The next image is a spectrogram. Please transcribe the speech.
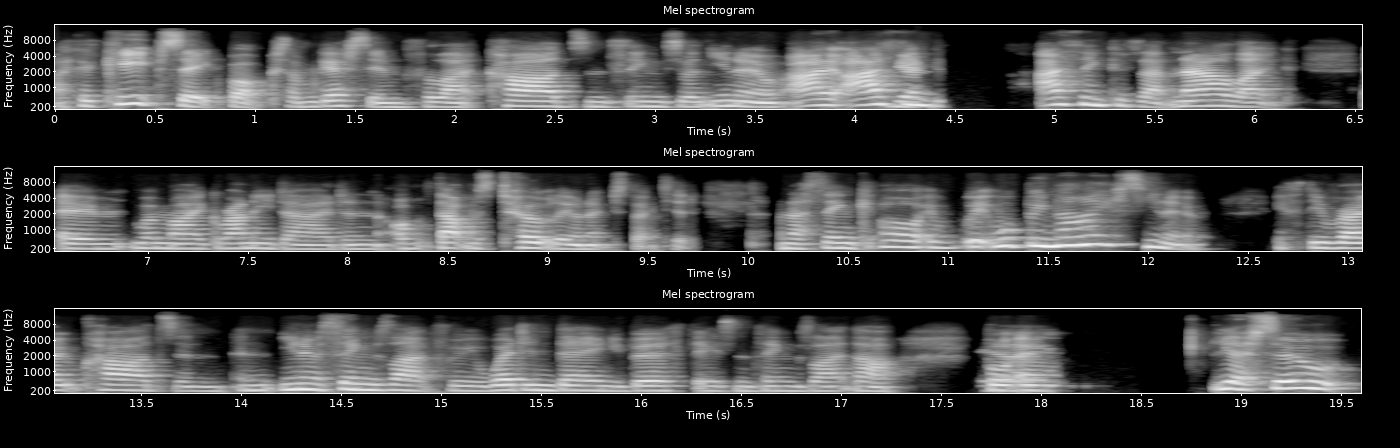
like a keepsake box i'm guessing for like cards and things and you know i i think yeah. i think of that now like um when my granny died and that was totally unexpected and i think oh it, it would be nice you know if they wrote cards and and you know things like for your wedding day and your birthdays and things like that but yeah, um, yeah so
